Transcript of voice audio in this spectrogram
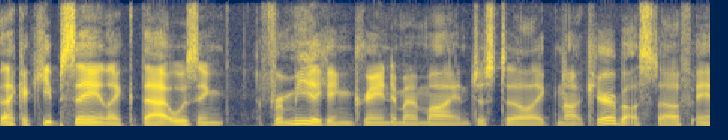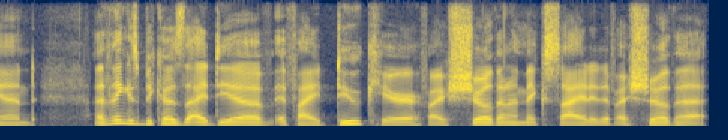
like i keep saying like that was in, for me like ingrained in my mind just to like not care about stuff and i think it's because the idea of if i do care if i show that i'm excited if i show that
